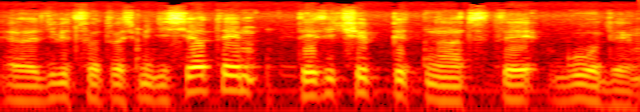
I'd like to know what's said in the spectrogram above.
980-1015 годы.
